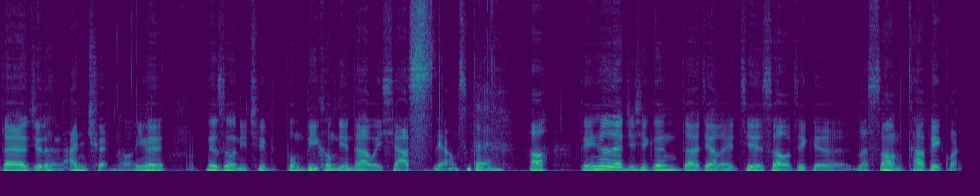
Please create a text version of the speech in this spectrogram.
大家觉得很安全哦。因为那时候你去封闭空间，大家会吓死这样子。对，好，等一下再继续跟大家来介绍这个 La Sound 咖啡馆。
